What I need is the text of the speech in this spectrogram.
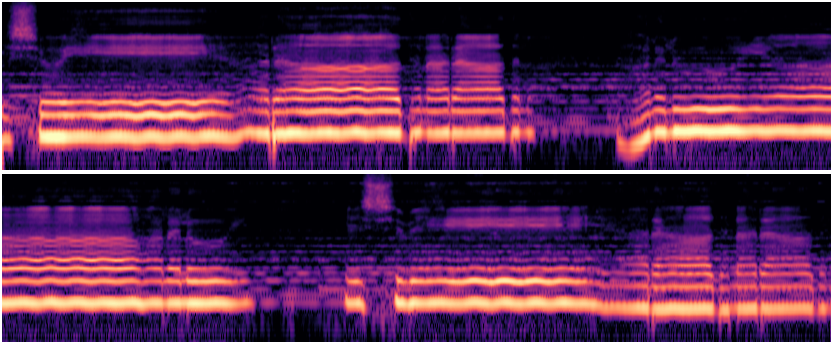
ഈശോയേ ആരാധന ആരാധന. ഹല്ലേലൂയ. ഹല്ലേലൂയ യേശുവേ ആരാധന ആരാധന.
